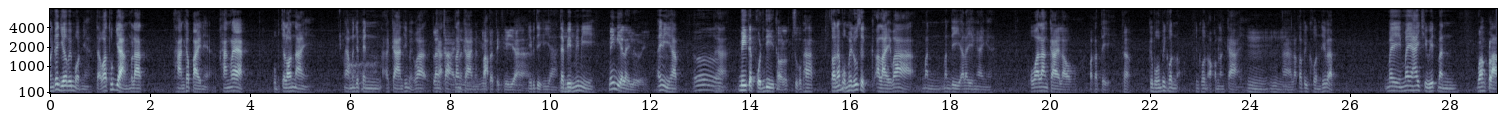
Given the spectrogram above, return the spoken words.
มันก็เยอะไปหมดไงแต่ว่าทุกอย่างเวลาทานเข้าไปเนี่ย ครั้งแรก ผมจะร้อนในอะมันจะเป็นอาการที่เหมือนว่าร่างกายร่างกายมันมีปรับปฏิกิริยามีปฏิกิริยา แต่บิมไม่มีไม่มีอะไรเลย ไม่มีครับ เออฮะมีแต่ผลดีต่อสุขภาพ ตอนนั้นผมไม่รู้สึกอะไรว่ามันมันดีอะไรยังไงไง เพราะว่าร่างกายเราปกติ ครับ คือผมเป็นคนเป็นคนออกกำลังกายอืมอืมอ่าแล้วก็เป็นคนที่แบบ ไม่ไม่ให้ชีวิตมัน ว่างเปล่า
